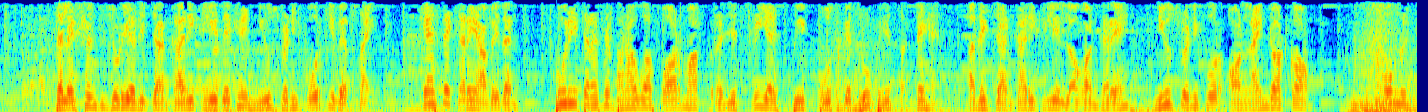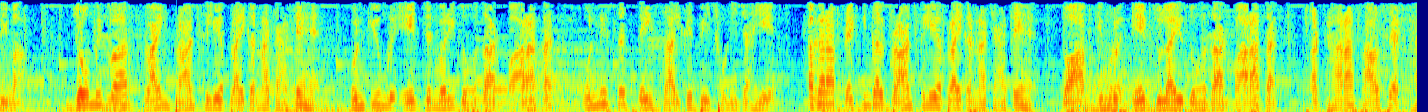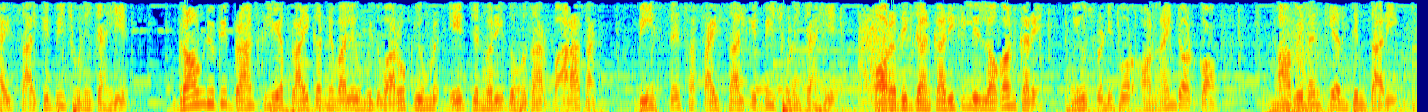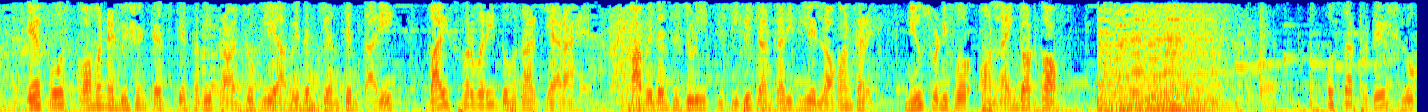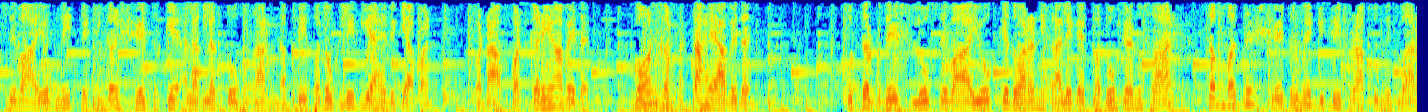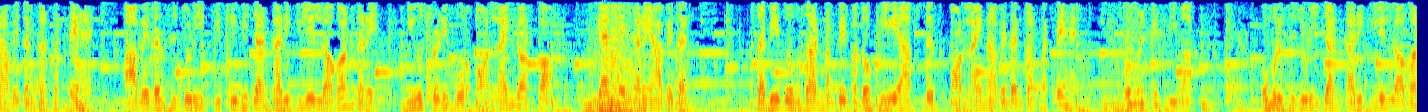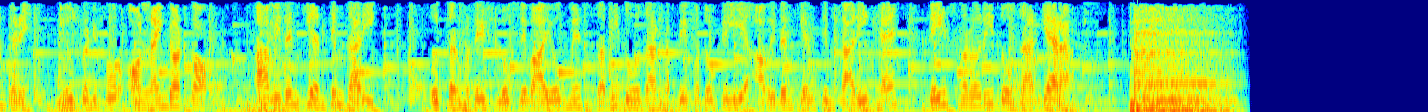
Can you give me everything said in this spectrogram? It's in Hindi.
सिलेक्शन से जुड़ी अधिक जानकारी के लिए देखें न्यूज़ ट्वेंटी की वेबसाइट कैसे करें आवेदन? पूरी तरह से भरा हुआ फॉर्म आप रजिस्ट्री या स्पीड पोस्ट के थ्रू भेज सकते हैं। अधिक जानकारी के लिए लॉग ऑन करें news twenty four online dot com उम्र सीमा। जो उम्मीदवार फ्लाइंग ब्रांच के लिए अप्लाई करना चाहते हैं उनकी उम्र 1 जनवरी 2012 तक 19 से 23 साल के बीच होनी चाहिए। अगर आप टेक्निकल ब्रांच के लिए अप्लाई करना चाहते हैं तो आपकी उम्र 1 जुलाई 2012 तक 18 साल से 28 साल के बीच होनी चाहिए। ग्राउंड ड्यूटी ब्रांच के लिए अप्लाई करने वाले उम्मीदवारों की उम्र 1 जनवरी 2012 तक 20 से 27 साल के बीच होनी चाहिए। और अधिक जानकारी के लिए लॉग ऑन करें news twenty four online dot com आवेदन की अंतिम तारीख। एयरफोर्स कॉमन एडमिशन टेस्ट के सभी ब्रांचों के लिए आवेदन की अंतिम तारीख 22 फरवरी 2011 है। आवेदन से जुड़ी किसी भी जानकारी के लिए लॉग ऑन करें। News twenty four online dot com Uttar Pradesh लोक सेवा आयोग ने टेक्निकल क्षेत्र के अलग अलग 2090 पदों के लिए दिया है विज्ञापन। फटाफट करें आवेदन। कौन कर सकता है आवेदन? उत्तर प्रदेश लोक सेवा आयोग के द्वारा निकाले गए पदों के अनुसार संबद्ध क्षेत्र में डिग्री प्राप्त उम्मीदवार आवेदन कर सकते हैं। आवेदन से जुड़ी किसी भी जानकारी के लिए लॉग ऑन करें news twenty four online dot com कैसे करें आवेदन? सभी 2090 पदों के लिए आप सिर्फ़ ऑनलाइन आवेदन कर सकते हैं। उम्र की सीमा। उम्र से जुड़ी जानकारी के लिए लॉग ऑन करें news twenty four online dot com आवेदन की अंतिम तारीख। उत्तर प्रदेश लोक सेवा आयोग में सभी 2090 पदों के लिए आवेदन की अंतिम तारीख है 23 फरवरी 2011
